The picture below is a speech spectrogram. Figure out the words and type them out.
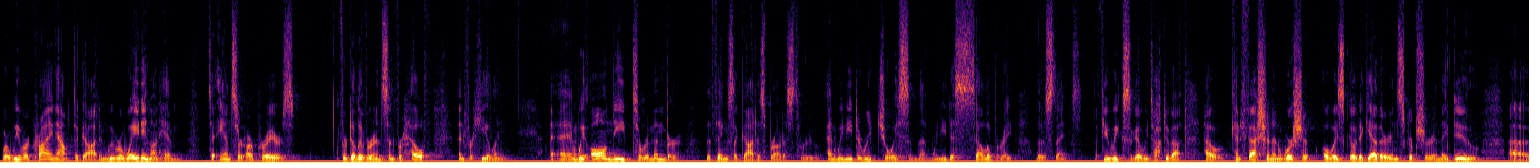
where we were crying out to God and we were waiting on Him to answer our prayers for deliverance and for health and for healing. And we all need to remember the things that God has brought us through. And we need to rejoice in them. We need to celebrate those things. A few weeks ago, we talked about how confession and worship always go together in Scripture, and they do. Uh,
